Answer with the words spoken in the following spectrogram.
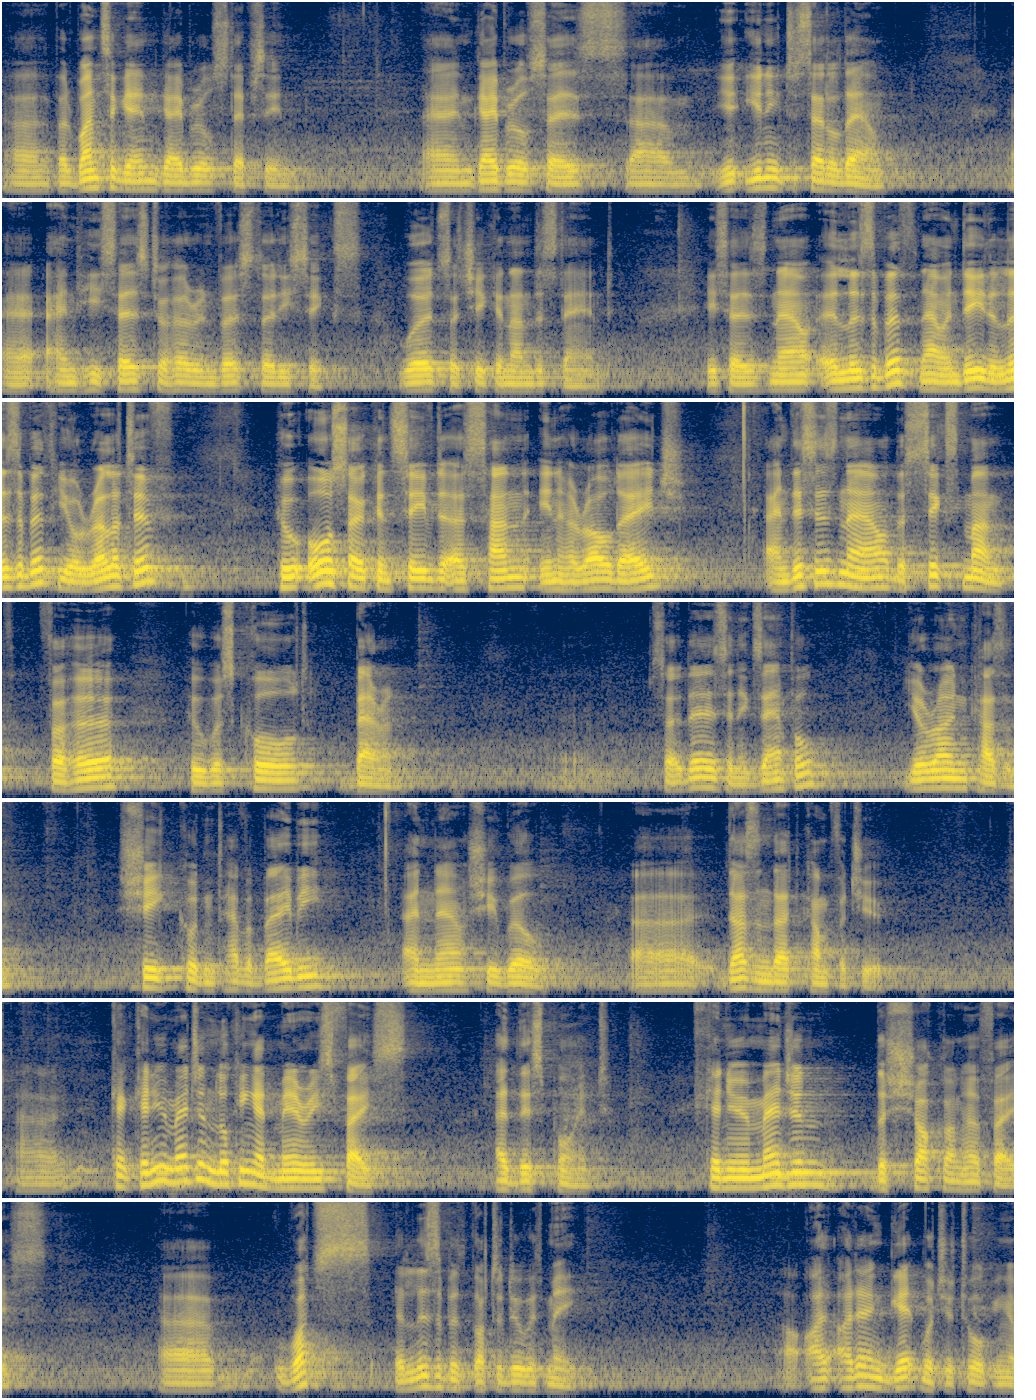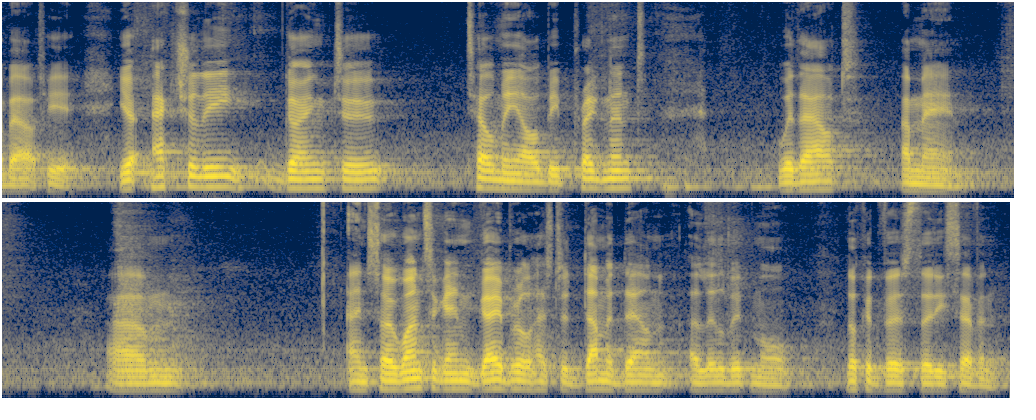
Uh, but once again, Gabriel steps in. And Gabriel says, um, you, you, need to settle down. Uh, and he says to her in verse 36, words that she can understand. He says, Now Elizabeth, now indeed Elizabeth, your relative, who also conceived a son in her old age, and this is now the sixth month for her who was called barren. So there's an example. Your own cousin. She couldn't have a baby, and now she will. Uh, doesn't that comfort you? Uh, can, can you imagine looking at Mary's face at this point? Can you imagine the shock on her face? Uh, what's Elizabeth got to do with me? I, I don't get what you're talking about here. You're actually going to tell me I'll be pregnant without a man. Um, and so, once again, Gabriel has to dumb it down a little bit more. Look at verse 37.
